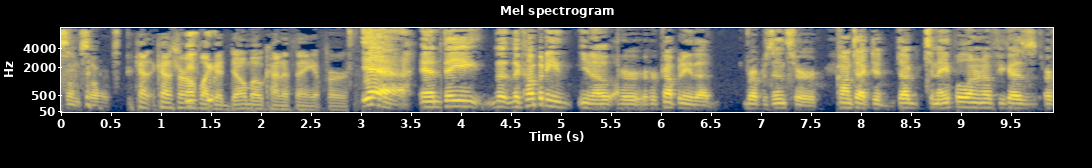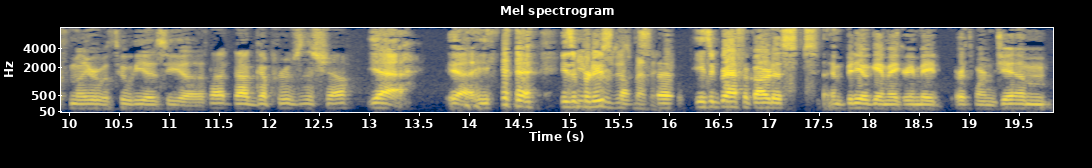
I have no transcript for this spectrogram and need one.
some sort. Kind of, kind of start off like a domo kind of thing at first. Yeah, and they the the company, you know, her her company that represents her contacted Doug TenNapel. I don't know if you guys are familiar with who he is. He uh Doug, Doug approves this show. yeah. Yeah, he, he's a He producer. this. He's a graphic artist and video game maker. He made Earthworm Jim,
